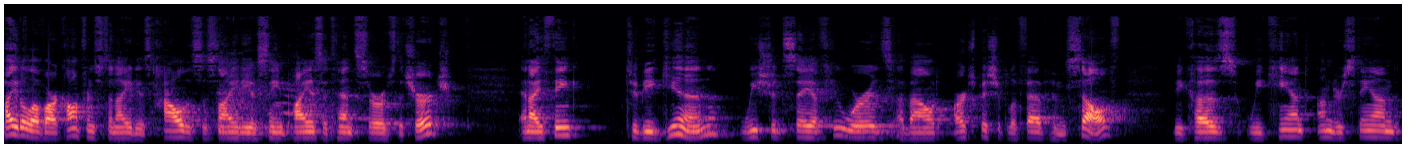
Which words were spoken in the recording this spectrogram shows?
title of our conference tonight is How the Society of St. Pius X Serves the Church. And I think to begin, we should say a few words about Archbishop Lefebvre himself, because we can't understand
